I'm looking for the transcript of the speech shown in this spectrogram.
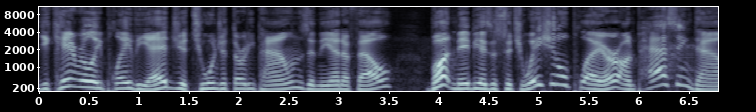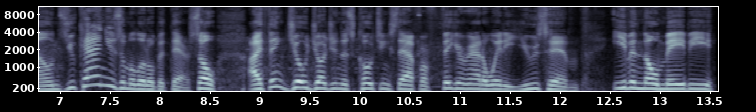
you can't really play the edge at 230 pounds in the NFL. But maybe as a situational player on passing downs, you can use him a little bit there. So I think Joe Judge and this coaching staff are figuring out a way to use him, even though maybe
